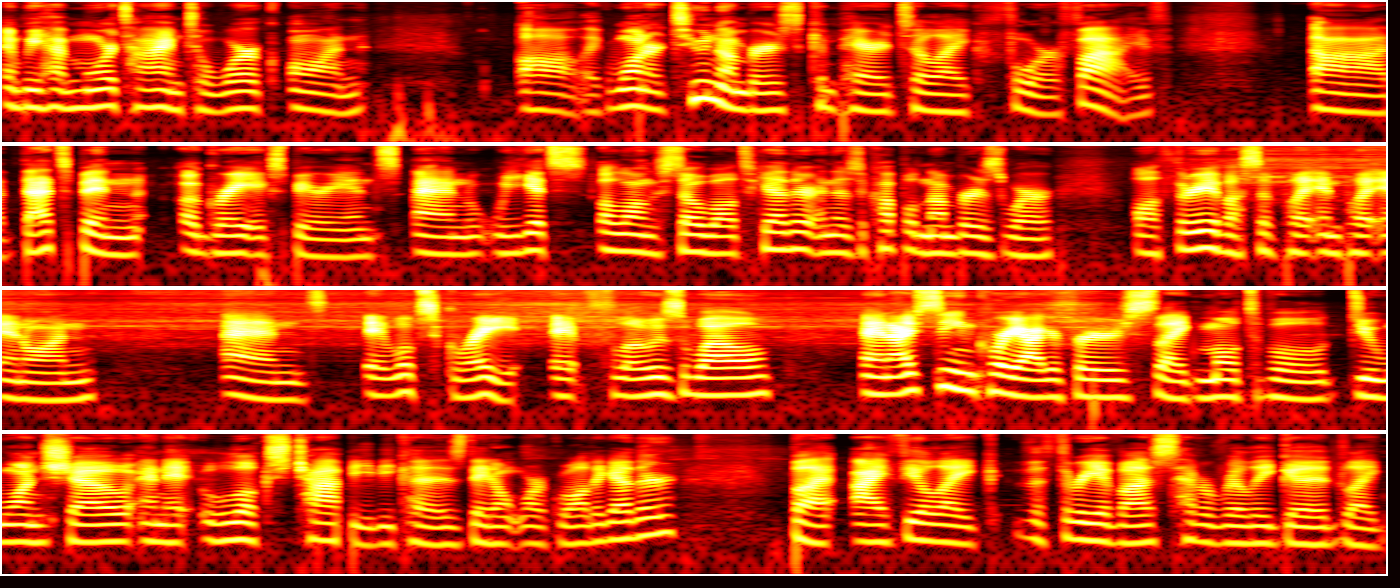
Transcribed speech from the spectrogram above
and we have more time to work on uh, like one or two numbers compared to like four or five. Uh, that's been a great experience, and we get along so well together. And there's a couple numbers where all three of us have put input in on, and it looks great. It flows well. And I've seen choreographers like multiple do one show and it looks choppy because they don't work well together. But I feel like the three of us have a really good like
